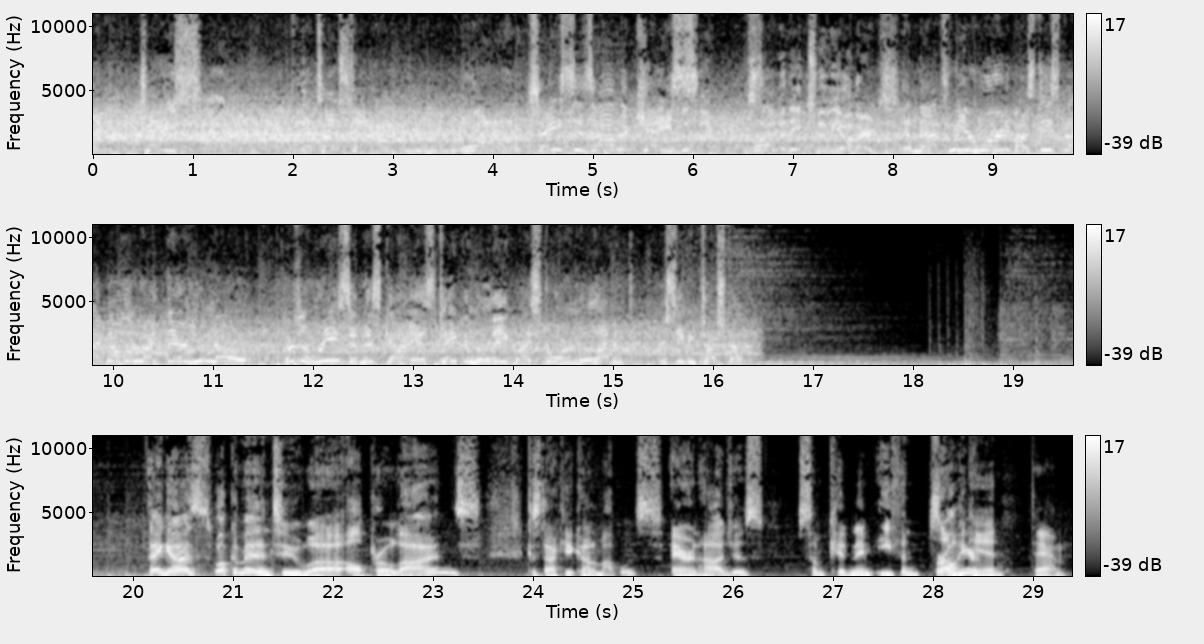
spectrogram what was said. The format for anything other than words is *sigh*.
Chase is on the case. 72 yards. And that's what you're worried about, Steve Spagnuolo right there. You know, there's a reason this guy has taken the league by storm. 11th receiving touchdown. Hey guys, welcome into uh, All Pro Lines. Kostaki Economopoulos, Aaron Hodges, some kid named Ethan. We're Some all here. kid. Damn.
